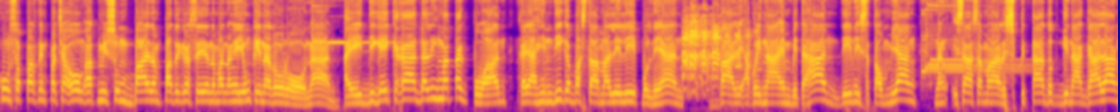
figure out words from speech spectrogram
kung sa parteng Patsaong at mismong ng Padre Garcia naman ang iyong kinaroroonan. Ay digay ka kadaling matagpuan kaya hindi ka basta malilipol niyan. Bali ako'y naimbitahan din sa Tomyang ng isa sa mga respetado at ginagalang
